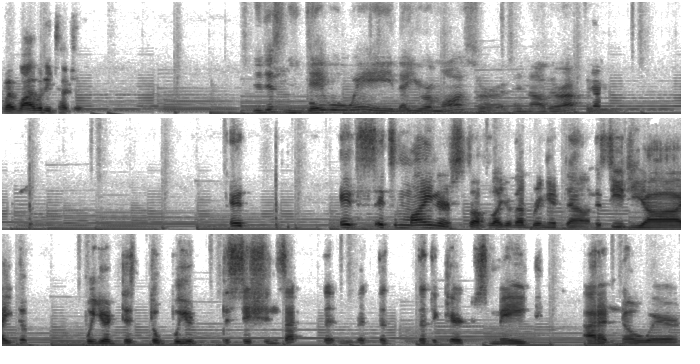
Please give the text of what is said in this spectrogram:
Why, why would he touch it? You just gave away that you're a monster, and now they're after yeah. you. It, it's it's minor stuff like that bring it down. The CGI, the weird the weird decisions that that, that, that the characters make out of nowhere.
